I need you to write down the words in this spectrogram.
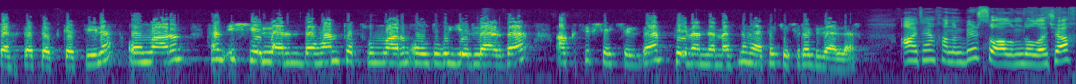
şəxsiyyət vəsiqəsi ilə onların həm iş yerlərində, həm toplumların olduğu yerlərdə aktiv şəkildə peyvəndləməsini həyata keçirə bilərlər. Aytən xanım bir sualım da olacaq.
